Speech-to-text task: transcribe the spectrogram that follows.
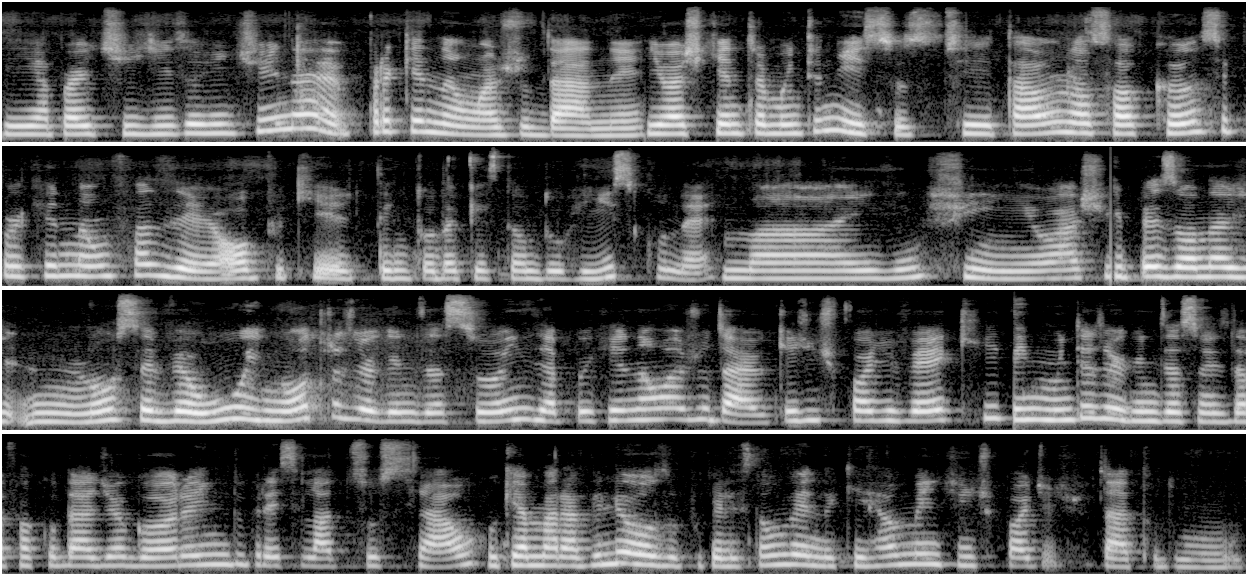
e a partir disso a gente, né, para que não ajudar, né? E eu acho que entra muito nisso. Se tá ao nosso alcance, por que não fazer? Óbvio que tem toda a questão do risco, né? Mas, enfim, eu acho que pesou na, no CVU e em outras organizações é por que não ajudar? O que a gente pode ver é que tem muitas organizações da faculdade agora indo para esse lado social, o que é maravilhoso, porque eles estão vendo que realmente a gente pode ajudar todo mundo.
